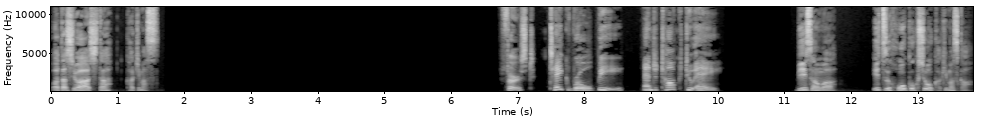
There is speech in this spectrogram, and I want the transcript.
私は明日書きます。First, take role B and talk to A. B さんはいつ報告書を書きますか？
